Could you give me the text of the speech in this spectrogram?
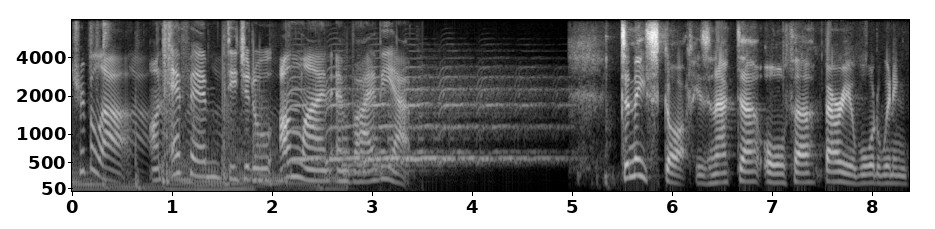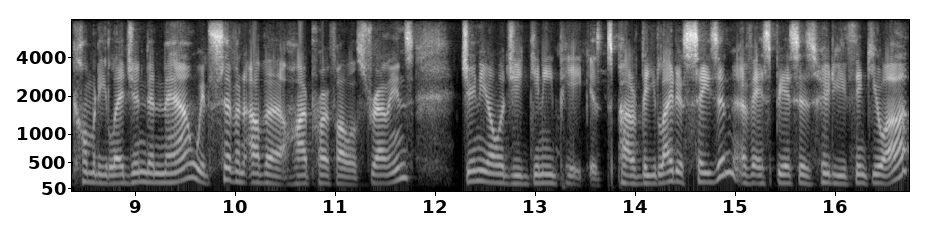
Triple R on FM, digital, online, and via the app. Denise Scott is an actor, author, Barry Award winning comedy legend, and now with seven other high profile Australians, genealogy guinea pig is part of the latest season of SBS's Who Do You Think You Are?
